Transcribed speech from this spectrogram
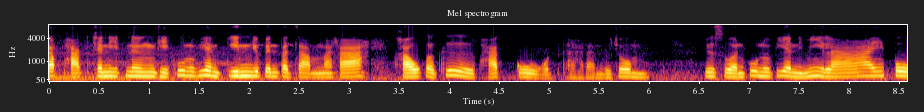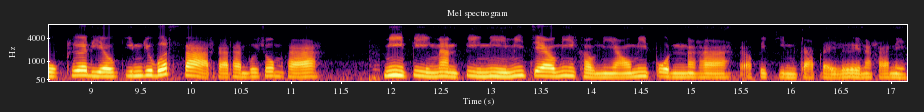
กับผักชนิดหนึ่งที่คู่นุเพียนกินอยู่เป็นประจำนะคะ เขาก็คือผักกูดค่ะท่านผู้ชม อยู่สวนคู่นุเพียนนี่มีหลายปลูกเทื่อเดียวกินอยู่เบิดศาสตร์ค่ะท่านผู้ชมค่ะ มีปีงนั่นปีงนี่มีแจวมีข้าวเหนียวมีปนนะคะ เอาไปกินกับได้เลยนะคะนี่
